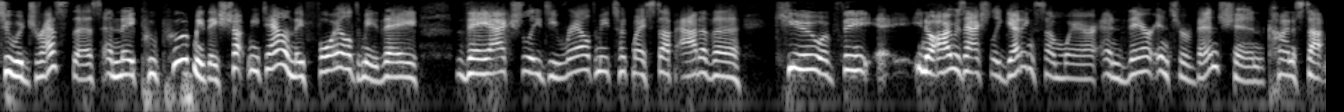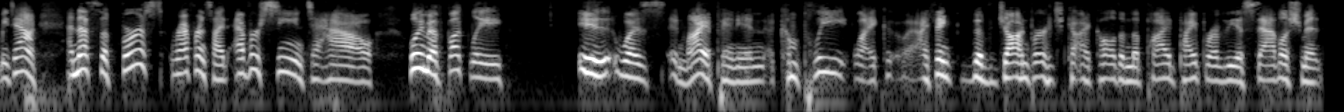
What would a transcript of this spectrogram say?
to address this, and they poo-pooed me. They shut me down. They foiled me. They they actually derailed me, took my stuff out of the queue of the. You know, I was actually getting somewhere, and their intervention kind of stopped me down. And that's the first reference I'd ever seen to how William F. Buckley it was, in my opinion, a complete like I think the John Birch guy called him the Pied Piper of the establishment.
